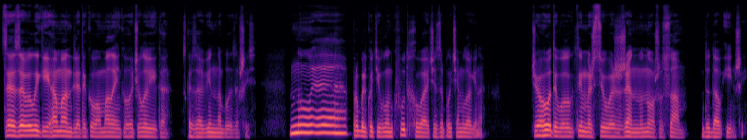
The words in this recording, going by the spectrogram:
Це за великий гаман для такого маленького чоловіка, сказав він, наблизившись. Ну, е, пробелькотів Лонгфуд, ховаючись за плечем Логіна. Чого ти волоктимеш цю важенну ношу сам? додав інший.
